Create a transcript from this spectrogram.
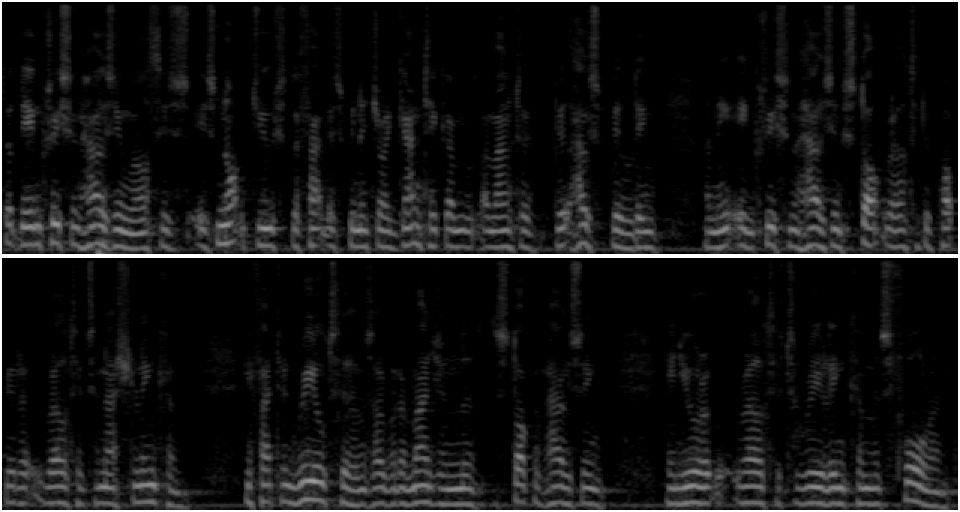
that the increase in housing wealth is, is not due to the fact there's been a gigantic amount of house building and the increase in the housing stock relative to, popular, relative to national income. In fact, in real terms, I would imagine the stock of housing in Europe relative to real income has fallen.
